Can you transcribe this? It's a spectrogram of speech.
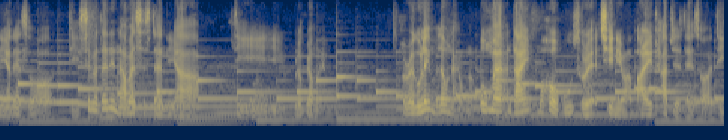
နေရလဲဆိုတော့ဒီ sympathetic nervous system တွေကဒီဘယ်လိုပြောမလဲ regulate မလုပ်နိုင်ဘူးเนาะပုံမှန်အတိုင်းမဟုတ်ဘူးဆိုတဲ့အခြေအနေမှာဘာတွေထဖြစ်လဲဆိုတော့ဒီ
